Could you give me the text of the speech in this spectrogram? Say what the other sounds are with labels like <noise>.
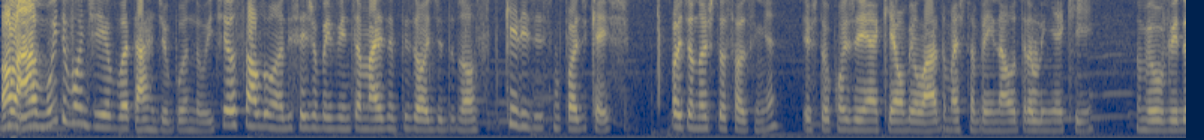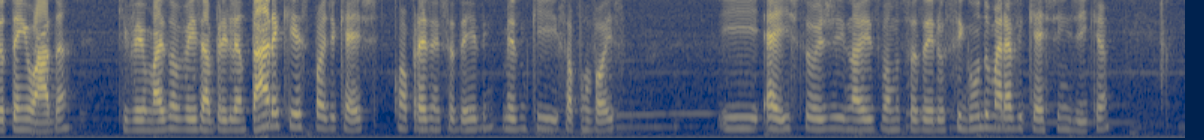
Olá, muito bom dia, boa tarde ou boa noite. Eu sou a Luanda e sejam bem-vindos a mais um episódio do nosso queridíssimo podcast. Hoje eu não estou sozinha, eu estou com o Jean aqui ao meu lado, mas também na outra linha aqui, no meu ouvido, eu tenho Ada, que veio mais uma vez a brilhantar aqui esse podcast com a presença dele, mesmo que só por voz. E é isto, hoje nós vamos fazer o segundo Maravicast Indica.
